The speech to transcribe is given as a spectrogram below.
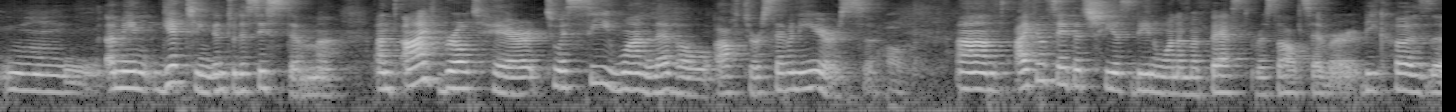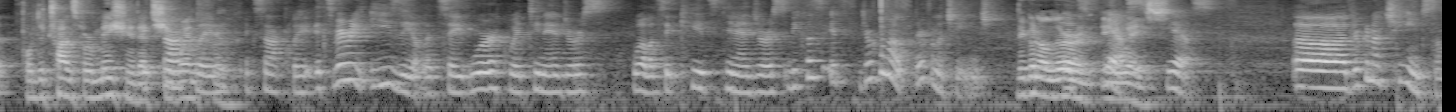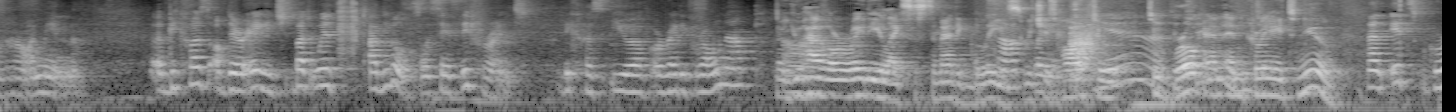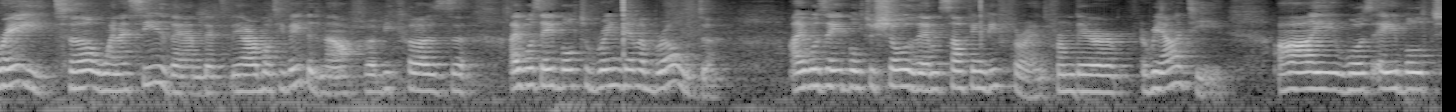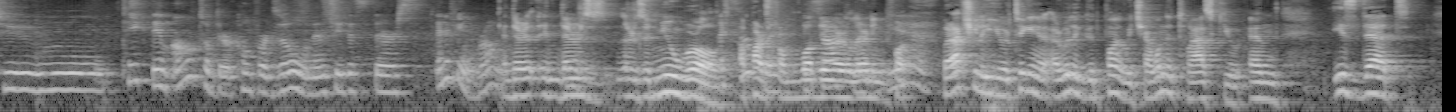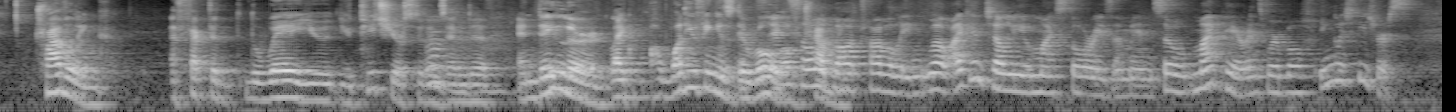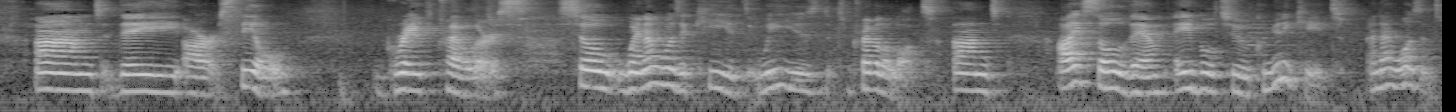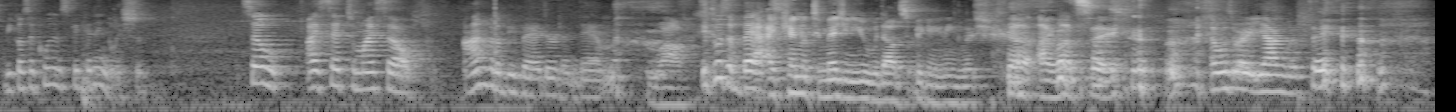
mm, I mean, getting into the system. And I've brought her to a C1 level after seven years. Oh. And I can say that she has been one of my best results ever because uh, For the transformation that she went through. exactly. It's very easy, let's say, work with teenagers. Well, let's say kids, teenagers, because it's they're gonna they're gonna change. They're gonna learn It's- yes, anyways. Yes, uh, they're gonna change somehow. I mean, uh, because of their age. But with adults, let's say it's different because you have already grown up. No, you have already like systematic beliefs, which is hard to Yeah, to broke and, and create new. And it's great uh, when I see them that they are motivated enough uh, because uh, I was able to bring them abroad. I was able to show them something different from their reality. I was able to mm, take them out of their comfort zone and see that there's anything wrong. And there and there's there's a new world apart from what they were learning before. yeah. But actually, you're taking a, really good point, which I wanted to ask you, and is that traveling affected the way you, you teach your students and uh, and they learn? Like, what do you think is the it's, role it's of all traveling? about traveling. Well, I can tell you my stories. I mean, so my parents were both English teachers, and they are still great travelers. So when I was a kid, we used to travel a lot, and I saw them able to communicate, and I wasn't because I couldn't speak in English. So I said to myself, I'm gonna be better than them. Wow. It was a bet. I cannot imagine you without speaking in English. I must say. I was very young, let's say.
